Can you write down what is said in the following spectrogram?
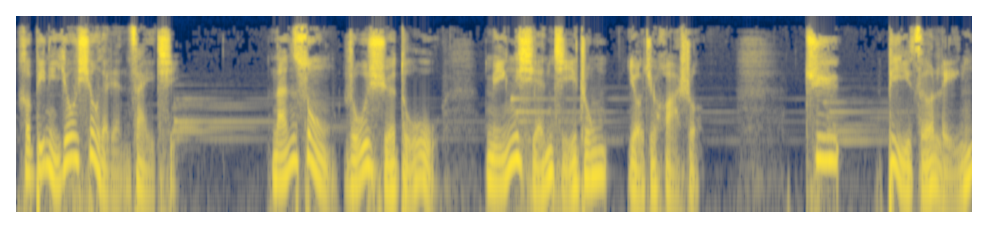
和比你优秀的人在一起，南宋儒学读物《明贤集》中有句话说。居，必则邻；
